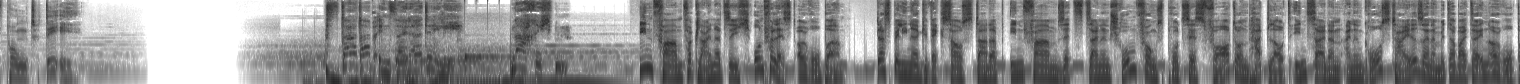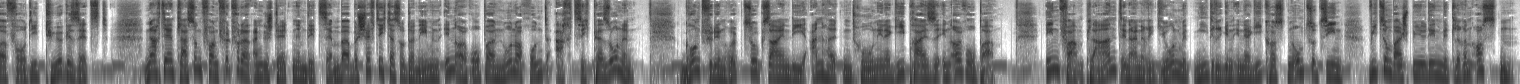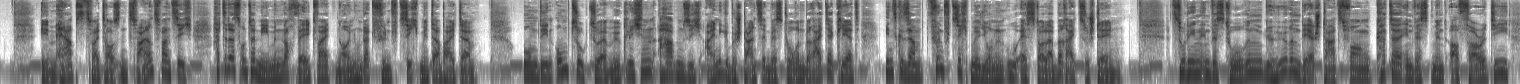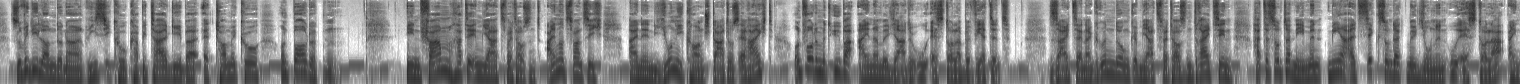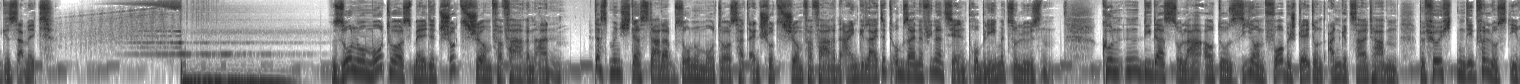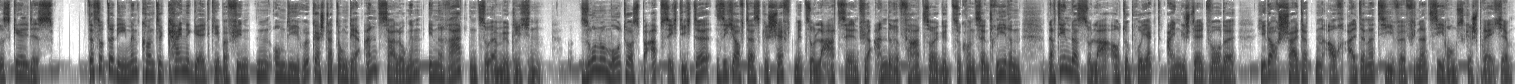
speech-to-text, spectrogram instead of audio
startup.de. Startup Insider Daily. Nachrichten. Infarm verkleinert sich und verlässt Europa. Das Berliner Gewächshaus-Startup Infarm setzt seinen Schrumpfungsprozess fort und hat laut Insidern einen Großteil seiner Mitarbeiter in Europa vor die Tür gesetzt. Nach der Entlassung von 500 Angestellten im Dezember beschäftigt das Unternehmen in Europa nur noch rund 80 Personen. Grund für den Rückzug seien die anhaltend hohen Energiepreise in Europa. Infarm plant, in eine Region mit niedrigen Energiekosten umzuziehen, wie zum Beispiel den Mittleren Osten. Im Herbst 2022 hatte das Unternehmen noch weltweit 950 Mitarbeiter. Um den Umzug zu ermöglichen, haben sich einige Bestandsinvestoren bereit erklärt, insgesamt 50 Millionen US-Dollar bereitzustellen. Zu den Investoren gehören der Staatsfonds Qatar Investment Authority sowie die Londoner Risikokapitalgeber Atomico und Balderton. Infarm hatte im Jahr 2021 einen Unicorn-Status erreicht und wurde mit über einer Milliarde US-Dollar bewertet. Seit seiner Gründung im Jahr 2013 hat das Unternehmen mehr als 600 Millionen US-Dollar eingesammelt. Sono Motors meldet Schutzschirmverfahren an. Das Münchner Startup Sono Motors hat ein Schutzschirmverfahren eingeleitet, um seine finanziellen Probleme zu lösen. Kunden, die das Solarauto Sion vorbestellt und angezahlt haben, befürchten den Verlust ihres Geldes. Das Unternehmen konnte keine Geldgeber finden, um die Rückerstattung der Anzahlungen in Raten zu ermöglichen. Sono Motors beabsichtigte, sich auf das Geschäft mit Solarzellen für andere Fahrzeuge zu konzentrieren, nachdem das Solarautoprojekt eingestellt wurde, jedoch scheiterten auch alternative Finanzierungsgespräche.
